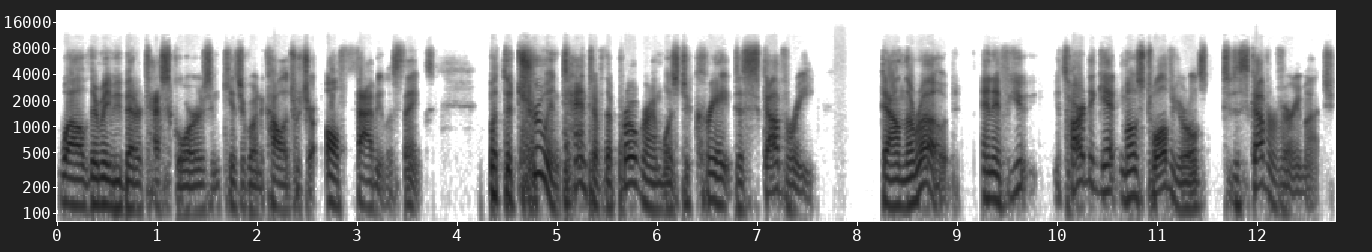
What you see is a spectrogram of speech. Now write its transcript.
while there may be better test scores and kids are going to college, which are all fabulous things, but the true intent of the program was to create discovery down the road. And if you it's hard to get most 12 year olds to discover very much.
